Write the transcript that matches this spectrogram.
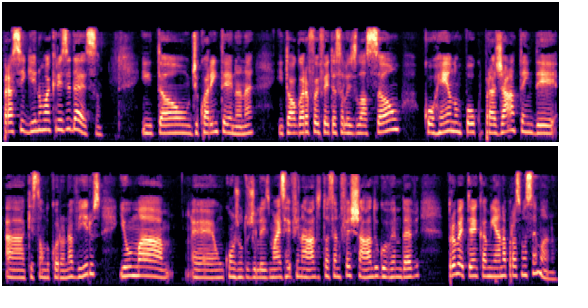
para seguir numa crise dessa. Então, de quarentena, né? Então agora foi feita essa legislação, correndo um pouco para já atender a questão do coronavírus e uma é, um conjunto de leis mais refinado está sendo fechado e o governo deve prometer encaminhar na próxima semana.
